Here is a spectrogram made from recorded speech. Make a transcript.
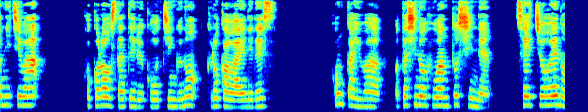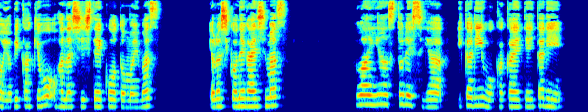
こんにちは。心を育てるコーチングの黒川彩音です。今回は私の不安と信念、成長への呼びかけをお話ししていこうと思います。よろしくお願いします。不安やストレスや怒りを抱えていたり、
